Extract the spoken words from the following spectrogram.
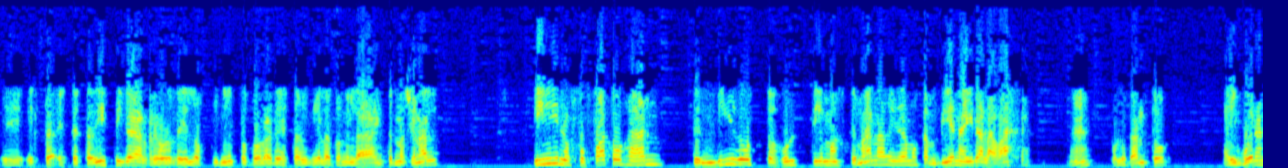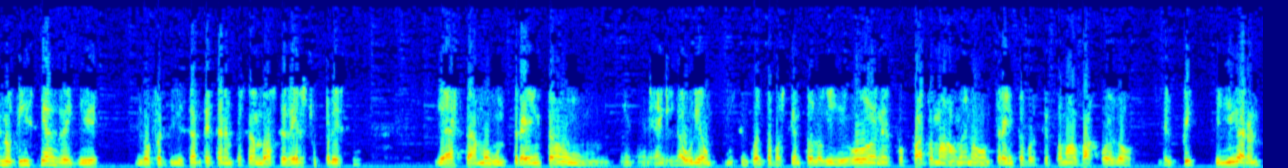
eh, esta, esta estadística, alrededor de los 500 dólares está día la tonelada internacional. Y los fosfatos han tendido estas últimas semanas, digamos, también a ir a la baja. ¿eh? Por lo tanto, hay buenas noticias de que los fertilizantes están empezando a ceder sus precios ya estamos un 30, un, en, la urea un, 50% de lo que llegó, en el fosfato más o menos un 30% más bajo de lo, del pic que llegaron.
